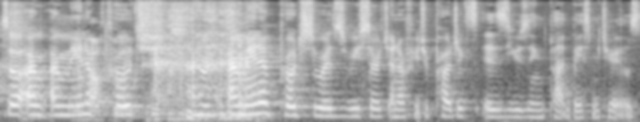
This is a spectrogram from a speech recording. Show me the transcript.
So our, our main We'll approach, our, our main approach towards research and our future projects is using plant-based materials,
